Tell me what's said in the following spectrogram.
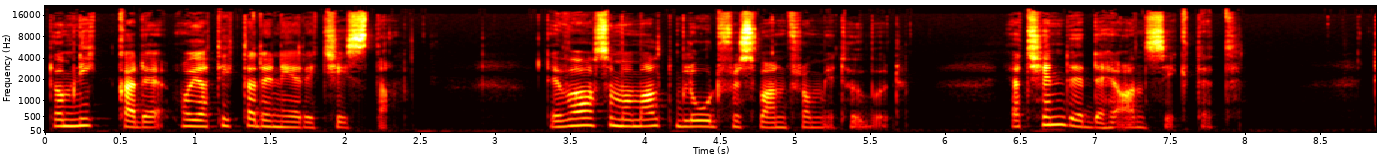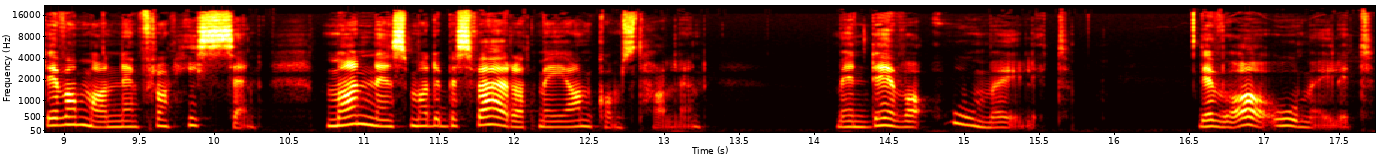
De nickade och jag tittade ner i kistan. Det var som om allt blod försvann från mitt huvud. Jag kände det ansiktet. Det var mannen från hissen, mannen som hade besvärat mig i ankomsthallen. Men det var omöjligt. Det var omöjligt.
